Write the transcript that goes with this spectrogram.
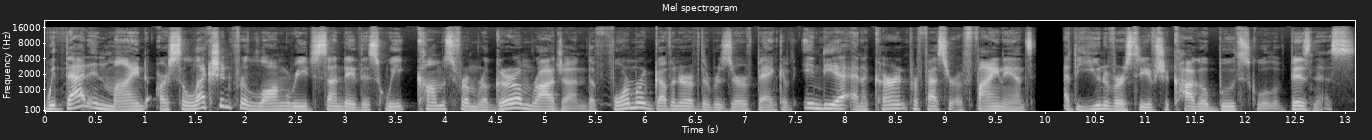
With that in mind, our selection for Long Read Sunday this week comes from Raghuram Rajan, the former governor of the Reserve Bank of India and a current professor of finance at the University of Chicago Booth School of Business.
